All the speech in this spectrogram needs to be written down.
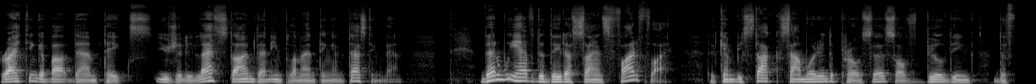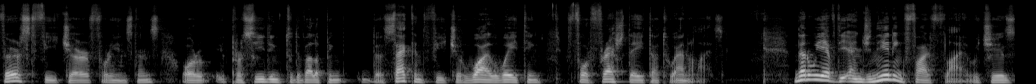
writing about them takes usually less time than implementing and testing them. Then we have the data science Firefly. That can be stuck somewhere in the process of building the first feature, for instance, or proceeding to developing the second feature while waiting for fresh data to analyze. Then we have the engineering firefly, which is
